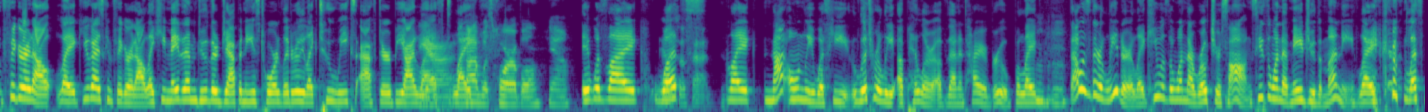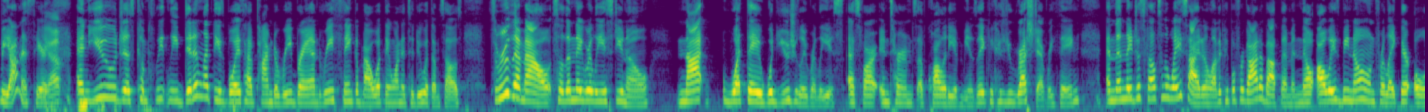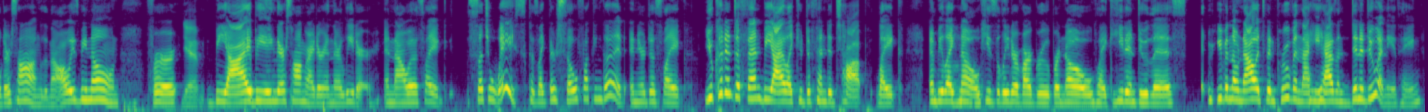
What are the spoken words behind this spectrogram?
figure it out. Like you guys can figure it out. Like he made them do their Japanese tour literally like two weeks after Bi left. Yeah, like that was horrible. Yeah. it was like was what so sad. Like not only was he literally a pillar of that entire group, but like Mm-hmm. that was their leader. Like he was the one that wrote your songs. He's the one that made you the money. Like let's be honest here. Yep. And you just completely didn't let these boys have time to rebrand, rethink about what they wanted to do with themselves. Threw them out. So then they released, you know, not what they would usually release as far in terms of quality of music because you rushed everything and then they just fell to the wayside and a lot of people forgot about them and they'll always be known for like their older songs and they'll always be known for Yeah. bi being their songwriter and their leader. And now it's like such a waste because like they're so fucking good and you're just like you couldn't defend bi like you defended top like and be like mm-hmm. no he's the leader of our group or no like he didn't do this even though now it's been proven that he hasn't didn't do anything.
